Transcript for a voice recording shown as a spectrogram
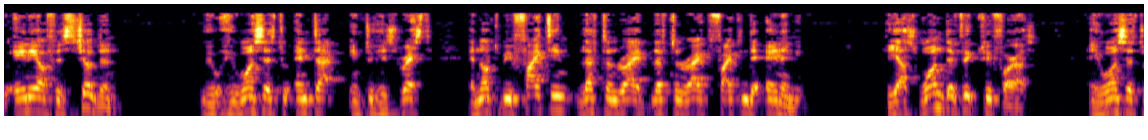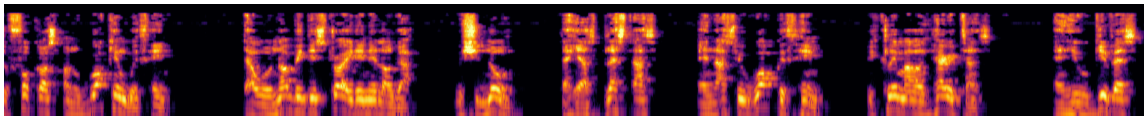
to any of his children. He wants us to enter into his rest and not to be fighting left and right, left and right, fighting the enemy. He has won the victory for us. He wants us to focus on walking with Him that will not be destroyed any longer. We should know that He has blessed us, and as we walk with Him, we claim our inheritance, and He will give us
